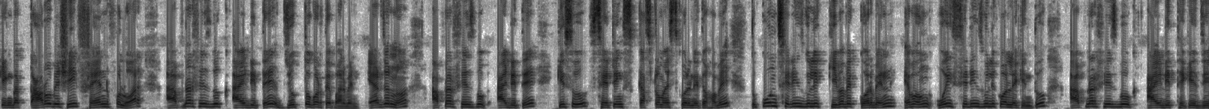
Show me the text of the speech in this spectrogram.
কিংবা তারও বেশি ফ্রেন্ড ফলোয়ার আপনার ফেসবুক আইডিতে যুক্ত করতে পারবেন। এর জন্য আপনার ফেসবুক আইডিতে কিছু সেটিংস কাস্টমাইজ করে নিতে হবে। তো কোন সেটিংসগুলি কীভাবে করবেন এবং ওই সেটিংসগুলি করলে কিন্তু আপনার ফেসবুক আইডি থেকে যে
